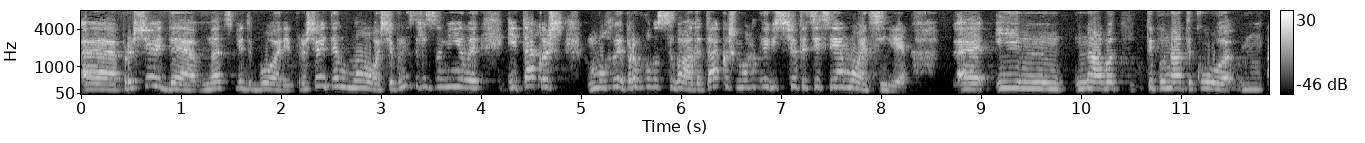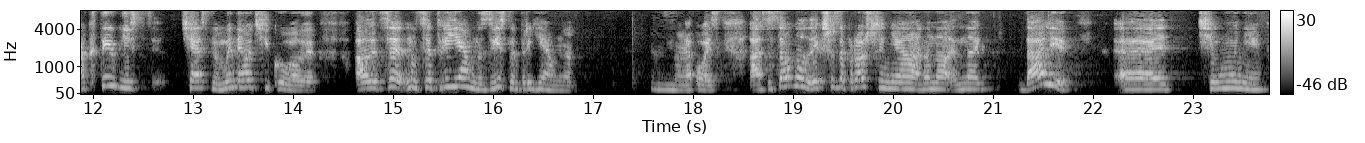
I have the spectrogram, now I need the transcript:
е, про що йде в нацвідборі, про що йде мова, щоб вони зрозуміли і також могли проголосувати, також могли відчути ці всі емоції. І на от, типу на таку активність, чесно, ми не очікували. Але це ну це приємно, звісно, приємно. Ось. А стосовно, якщо запрошення на, на, на далі, е, чому ні?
